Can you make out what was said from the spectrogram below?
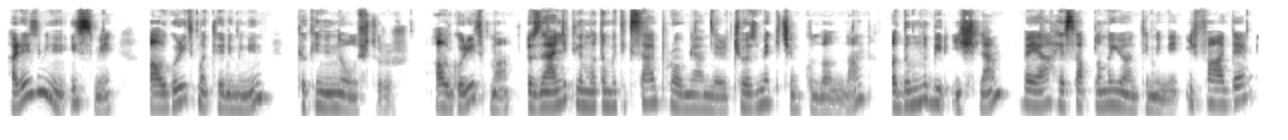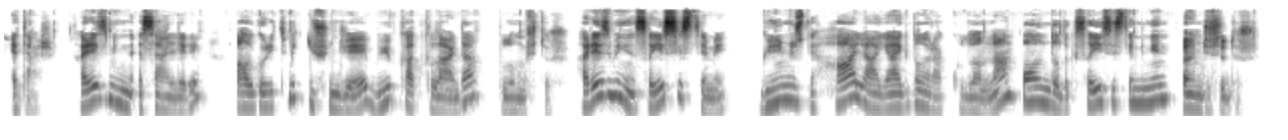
Harezmi'nin ismi algoritma teriminin kökenini oluşturur. Algoritma özellikle matematiksel problemleri çözmek için kullanılan adımlı bir işlem veya hesaplama yöntemini ifade eder. Harizmi'nin eserleri algoritmik düşünceye büyük katkılarda bulunmuştur. Harizmi'nin sayı sistemi günümüzde hala yaygın olarak kullanılan ondalık sayı sisteminin öncüsüdür.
